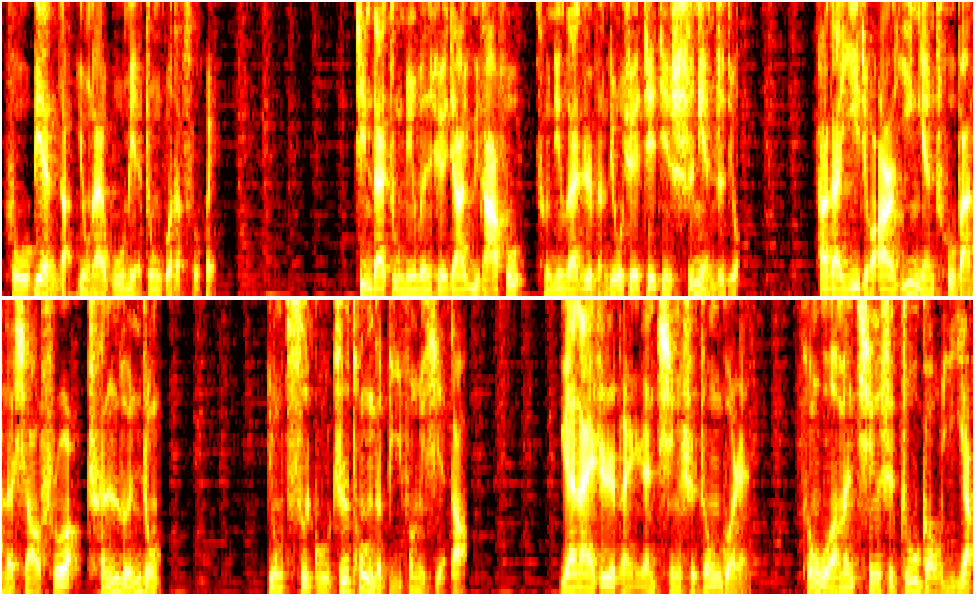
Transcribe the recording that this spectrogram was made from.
普遍的用来污蔑中国的词汇。近代著名文学家郁达夫曾经在日本留学接近十年之久。他在1921年出版的小说《沉沦》中，用刺骨之痛的笔锋写道：“原来日本人轻视中国人，同我们轻视猪狗一样。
